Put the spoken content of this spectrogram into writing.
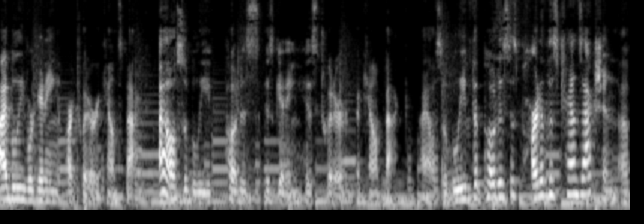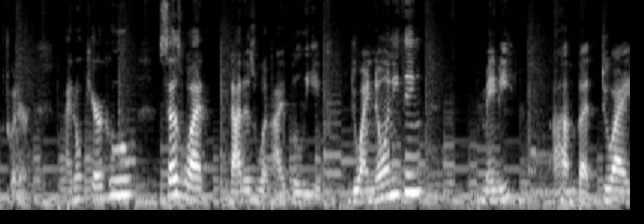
I believe we're getting our Twitter accounts back. I also believe POTUS is getting his Twitter account back. I also believe that POTUS is part of this transaction of Twitter. I don't care who says what, that is what I believe. Do I know anything? Maybe. Um, but do I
